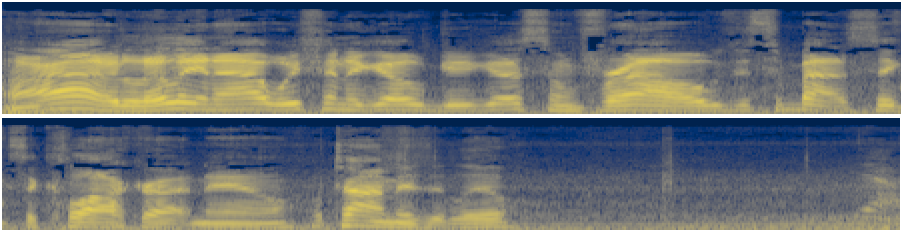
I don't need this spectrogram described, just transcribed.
All right, Lily and I, we finna go get us some frogs. It's about six o'clock right now. What time is it, Lil? Yeah,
